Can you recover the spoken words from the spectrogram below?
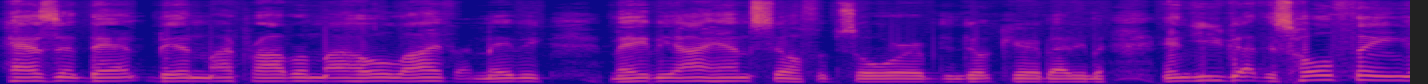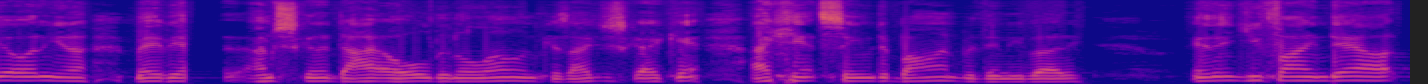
hasn't that been my problem my whole life. Maybe, maybe I am self-absorbed and don't care about anybody. And you got this whole thing going, you know, maybe I'm just going to die old and alone because I just, I can't, I can't seem to bond with anybody. And then you find out,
